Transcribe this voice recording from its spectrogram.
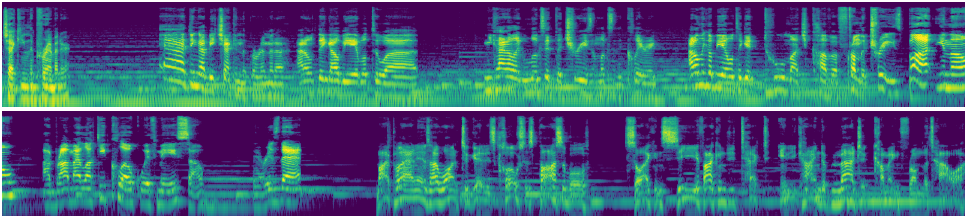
checking the perimeter? Yeah, I think I'd be checking the perimeter. I don't think I'll be able to. uh He kind of like looks at the trees and looks at the clearing. I don't think I'll be able to get too much cover from the trees, but you know, I brought my lucky cloak with me, so there is that. My plan is I want to get as close as possible so I can see if I can detect any kind of magic coming from the tower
